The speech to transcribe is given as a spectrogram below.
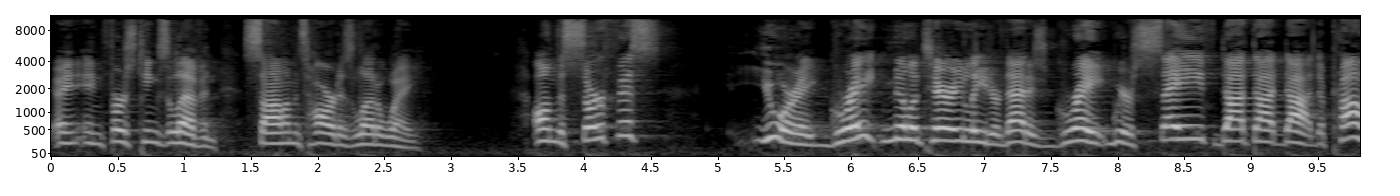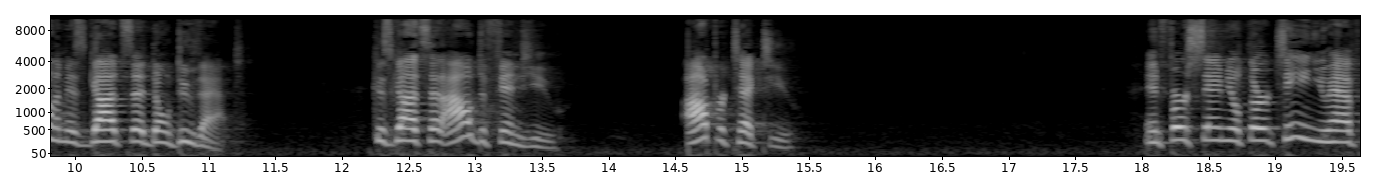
in, in 1 Kings 11? Solomon's heart is led away. On the surface, you are a great military leader. That is great. We're safe, dot, dot, dot. The problem is God said, don't do that. Because God said, I'll defend you, I'll protect you. In 1 Samuel 13, you have,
